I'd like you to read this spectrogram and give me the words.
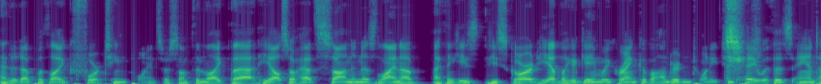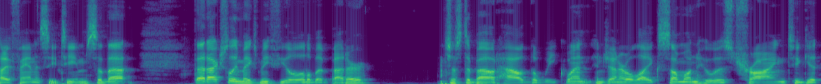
ended up with like 14 points or something like that. He also had Son in his lineup. I think he's he scored. He had like a game week rank of 122k with his anti fantasy team. So that that actually makes me feel a little bit better just about how the week went in general. Like someone who was trying to get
